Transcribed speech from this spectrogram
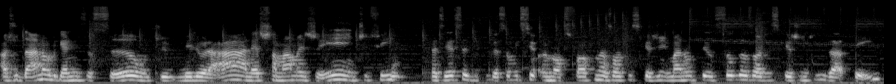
ajudar na organização, de melhorar, né? Chamar mais gente, enfim, fazer essa divulgação. Esse é o nosso foco nas hortas que a gente, manutenção das hortas que a gente já tem.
